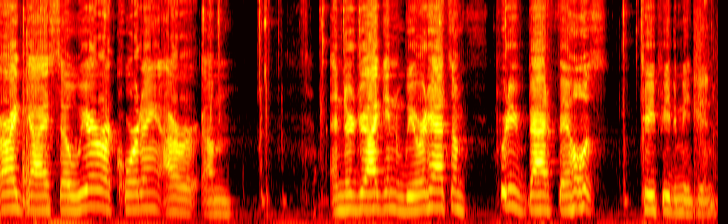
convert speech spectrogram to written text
Alright guys, so we are recording our um Ender Dragon. We already had some pretty bad fails. TP to me, Jin.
